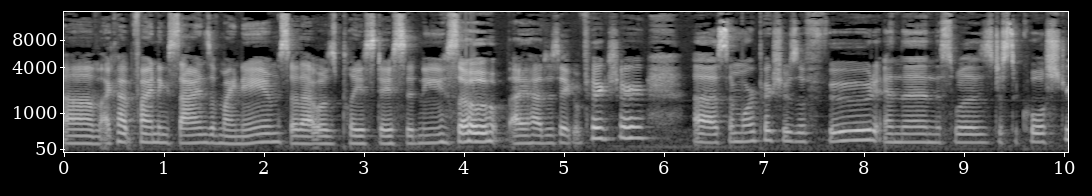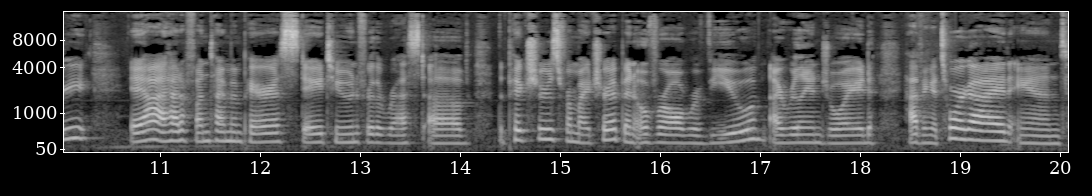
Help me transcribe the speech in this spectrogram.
Um, I kept finding signs of my name, so that was Place de Sydney. So I had to take a picture. Uh, some more pictures of food, and then this was just a cool street yeah, I had a fun time in Paris. Stay tuned for the rest of the pictures from my trip and overall review. I really enjoyed having a tour guide and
